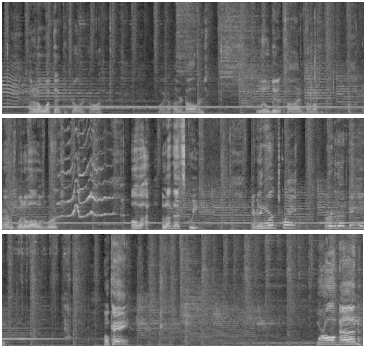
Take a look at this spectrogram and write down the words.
I don't know what that controller cost. It's like a hundred dollars. A little bit at time. How about driver's window always works. Oh, I love that squeak. Everything works great. Prior to that binging. Okay. We're all done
